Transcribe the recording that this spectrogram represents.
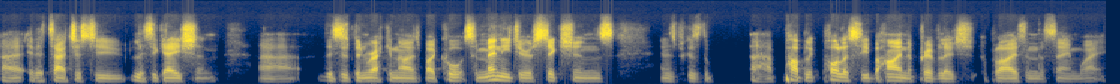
uh, it attaches to litigation. Uh, this has been recognized by courts in many jurisdictions, and it's because the uh, public policy behind the privilege applies in the same way.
